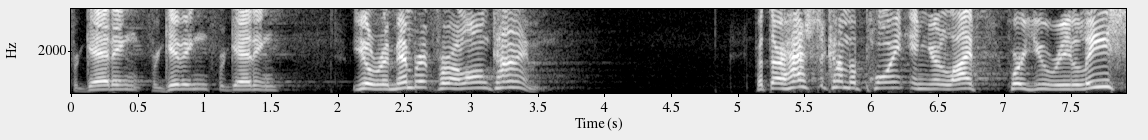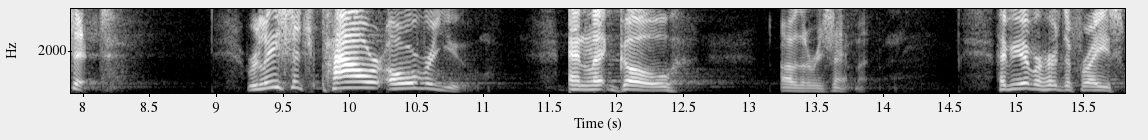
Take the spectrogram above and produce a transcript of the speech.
forgetting, forgiving, forgetting. You'll remember it for a long time. But there has to come a point in your life where you release it, release its power over you, and let go of the resentment. Have you ever heard the phrase,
